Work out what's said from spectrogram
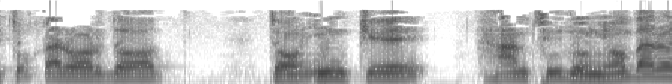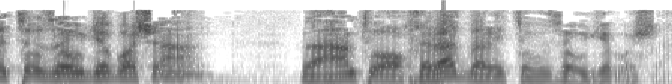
تو قرار داد تا اینکه هم تو دنیا برای تو زوجه باشن و هم تو آخرت برای تو زوجه باشن.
